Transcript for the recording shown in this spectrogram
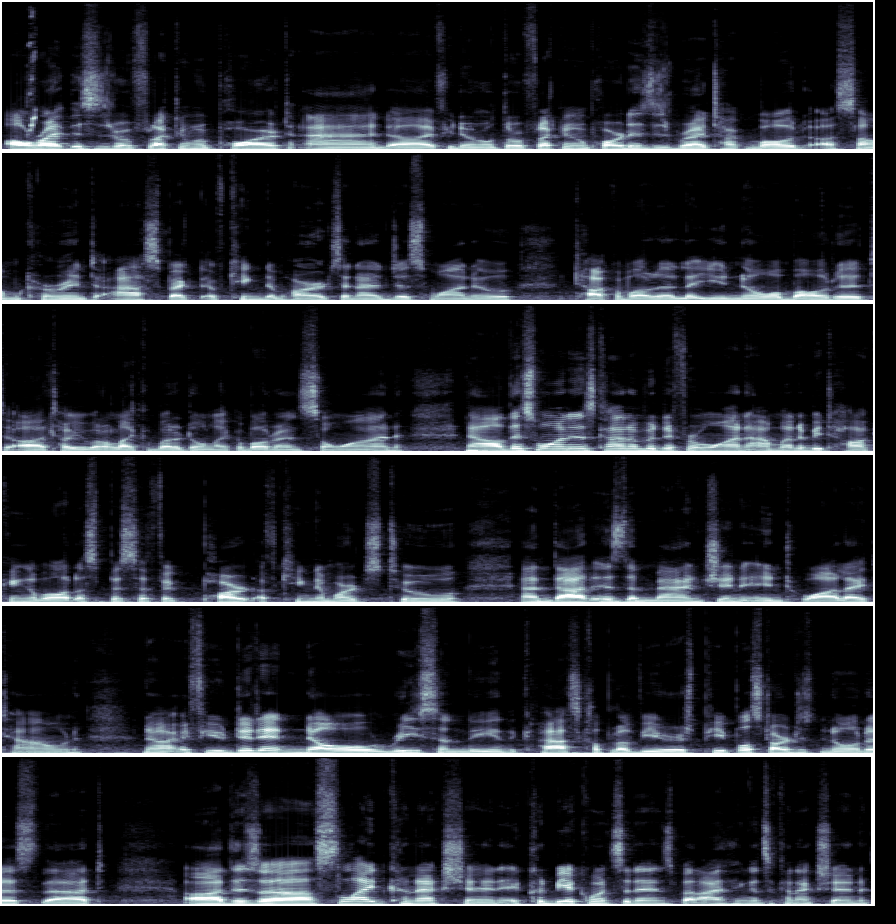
All right, this is the Reflecting Report, and uh, if you don't know what the Reflecting Report is, is where I talk about uh, some current aspect of Kingdom Hearts, and I just want to talk about it, let you know about it, uh, tell you what I like about it, don't like about it, and so on. Now, this one is kind of a different one. I'm going to be talking about a specific part of Kingdom Hearts 2, and that is the mansion in Twilight Town. Now, if you didn't know, recently, in the past couple of years, people started to notice that uh, there's a slight connection. It could be a coincidence, but I think it's a connection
